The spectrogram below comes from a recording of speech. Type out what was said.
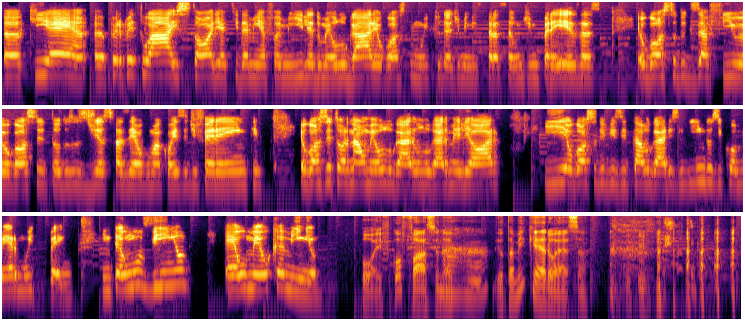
ah, que é ah, perpetuar a história aqui da minha família, do meu lugar. Eu gosto muito de administração de empresas, eu gosto do desafio, eu gosto de todos os dias fazer alguma coisa diferente, eu gosto de tornar o meu lugar um lugar melhor. E eu gosto de visitar lugares lindos e comer muito bem. Então, o vinho é o meu caminho. Pô, aí ficou fácil, né? Aham. Eu também quero essa.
